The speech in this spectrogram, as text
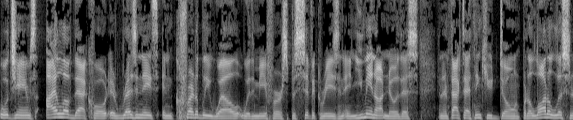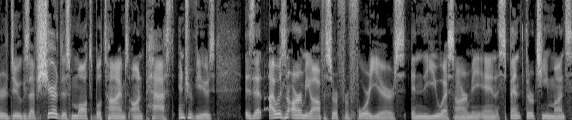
Well, James, I love that quote. It resonates incredibly well with me for a specific reason. And you may not know this. And in fact, I think you don't, but a lot of listeners do because I've shared this multiple times on past interviews is that I was an army officer for four years in the U.S. Army and spent 13 months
